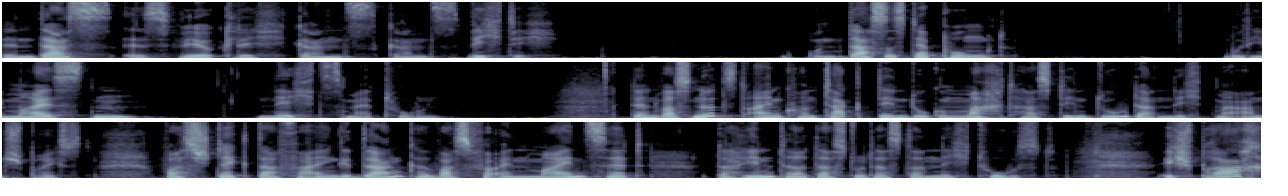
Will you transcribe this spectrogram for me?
Denn das ist wirklich ganz, ganz wichtig. Und das ist der Punkt, wo die meisten nichts mehr tun. Denn was nützt ein Kontakt, den du gemacht hast, den du dann nicht mehr ansprichst? Was steckt da für ein Gedanke, was für ein Mindset dahinter, dass du das dann nicht tust? Ich sprach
